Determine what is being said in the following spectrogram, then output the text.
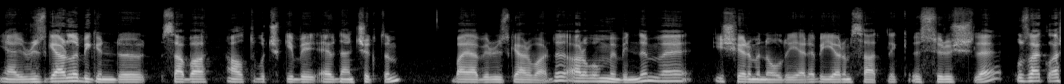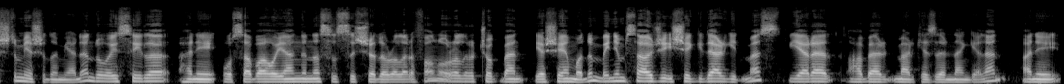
yani rüzgarlı bir gündü. Sabah altı buçuk gibi evden çıktım. Baya bir rüzgar vardı. Arabamı bindim ve iş yerimin olduğu yere bir yarım saatlik sürüşle uzaklaştım yaşadığım yerden. Dolayısıyla hani o sabah o yangın nasıl sıçradı oralara falan oraları çok ben yaşayamadım. Benim sadece işe gider gitmez yerel haber merkezlerinden gelen hani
